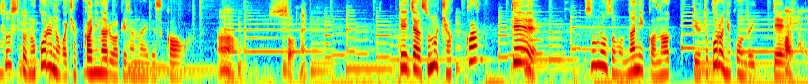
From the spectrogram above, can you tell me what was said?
そうすると残るのが客観になるわけじゃないですか。うんそうね。でじゃあその客観ってそもそも何かなっていうところに今度行って、はいはいはい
